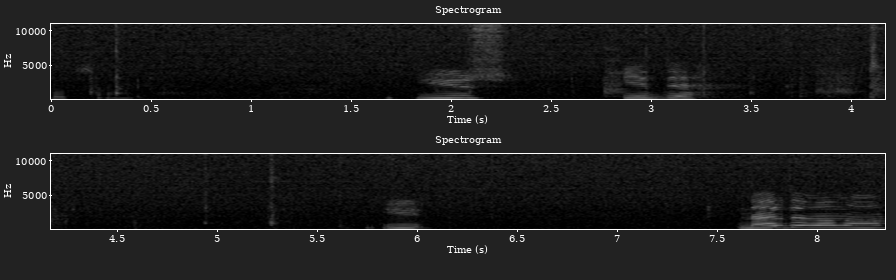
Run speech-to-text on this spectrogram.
91 107 Y- Nerede lan o?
